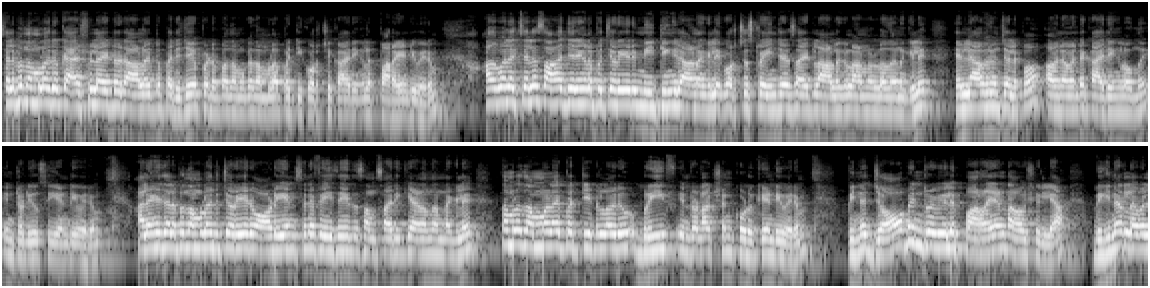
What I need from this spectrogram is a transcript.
ചിലപ്പോൾ നമ്മളൊരു കാഷ്വലായിട്ട് ഒരാളായിട്ട് പരിചയപ്പെടുമ്പോൾ നമുക്ക് നമ്മളെ പറ്റി കുറച്ച് കാര്യങ്ങൾ പറയേണ്ടി വരും. അതുപോലെ ചില സാഹചര്യങ്ങൾ ഇപ്പോൾ ചെറിയൊരു മീറ്റിങ്ങിലാണെങ്കിൽ കുറച്ച് സ്ട്രേഞ്ചേഴ്സ് ആയിട്ടുള്ള ആളുകളാണുള്ളതെങ്കിൽ എല്ലാവരും ചിലപ്പോൾ അവനവന്റെ കാര്യങ്ങളൊന്ന് ഇൻട്രൊഡ്യൂസ് ചെയ്യേണ്ടി വരും. അല്ലെങ്കിൽ ചിലപ്പോൾ നമ്മളൊരു ചെറിയൊരു ഓഡിയൻസിനെ ഫേസ് ചെയ്ത് സംസാരിക്കുകയാണെന്നുണ്ടെങ്കിൽ നമ്മൾ നമ്മൾ നമ്മളെ പറ്റിയിട്ടുള്ള ഒരു ബ്രീഫ് ഇൻട്രൊഡക്ഷൻ കൊടുക്കേണ്ടി വരും. പിന്നെ ജോബ് ഇന്റർവ്യൂവിൽ പറയേണ്ട ആവശ്യമില്ല. ബിഗിനർ ലെവൽ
